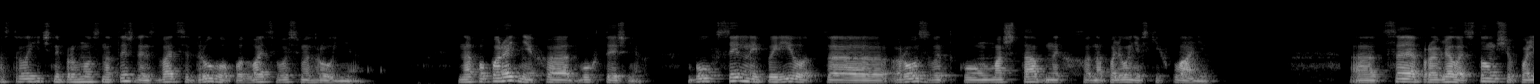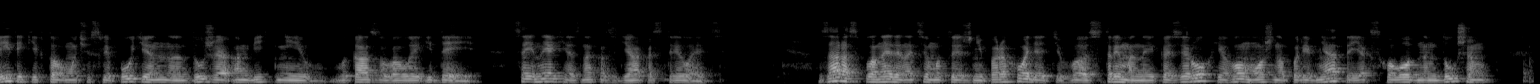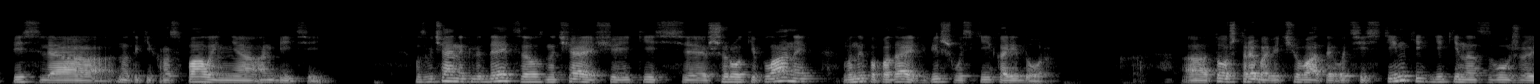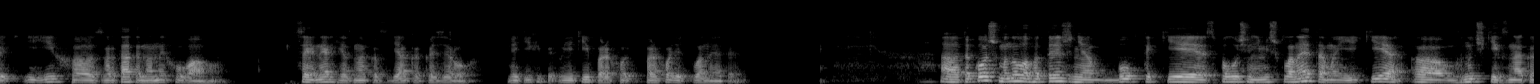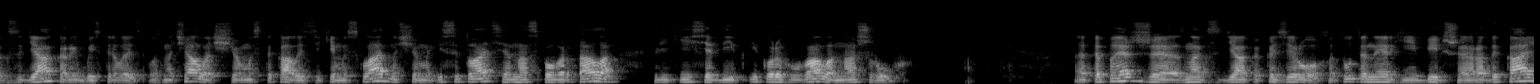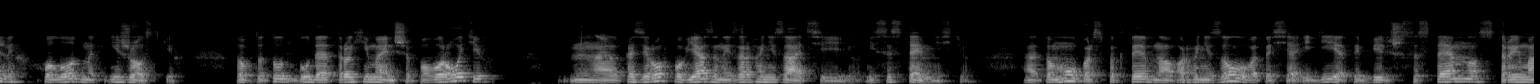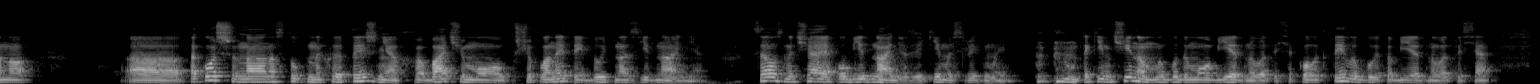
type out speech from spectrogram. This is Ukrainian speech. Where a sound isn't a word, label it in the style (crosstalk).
Астрологічний прогноз на тиждень з 22 по 28 грудня. На попередніх е, двох тижнях був сильний період е, розвитку масштабних наполеонівських планів. Е, Це проявлялось в тому, що політики, в тому числі Путін, дуже амбітні виказували ідеї. Це енергія знака зодіака Стрілець. Зараз планети на цьому тижні переходять в стриманий Козірог, його можна порівняти як з холодним душем після ну, таких розпалення амбіцій. У звичайних людей це означає, що якісь е, широкі плани вони попадають в більш вузький коридор. Тож треба відчувати оці стінки, які нас звужують, і їх е, звертати на них увагу. Це енергія знака Зодіака Козірог, в якій переходять планети. Також минулого тижня був таке сполучення між планетами, яке в гнучких знаках зодіака, риби і стрілець, означало, що ми стикалися з якимись складнощами, і ситуація нас повертала в якийсь бік і коригувала наш рух. Е, Тепер же знак зодіака Козірог. Тут енергії більше радикальних, холодних і жорстких. Тобто тут буде трохи менше поворотів. Е, пов'язаний з організацією і системністю. Е, Тому перспективно організовуватися і діяти більш системно, стримано. Е, Також на наступних тижнях бачимо, що планети йдуть на з'єднання. Це означає об'єднання з якимись людьми. (clears throat) Таким чином, ми будемо об'єднуватися, колективи будуть об'єднуватися,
